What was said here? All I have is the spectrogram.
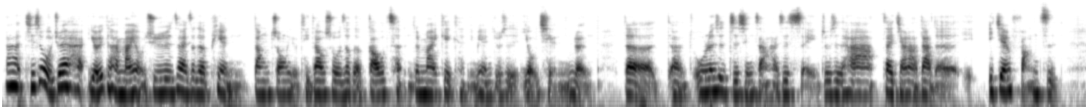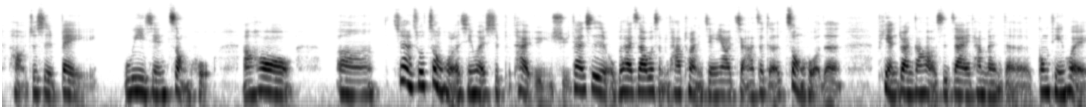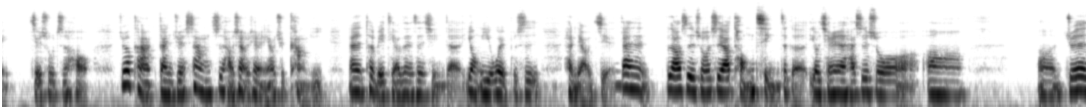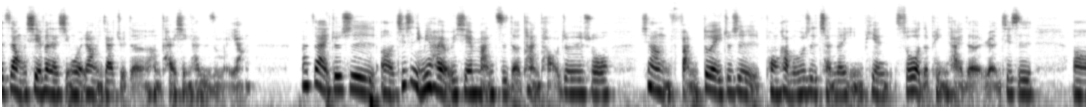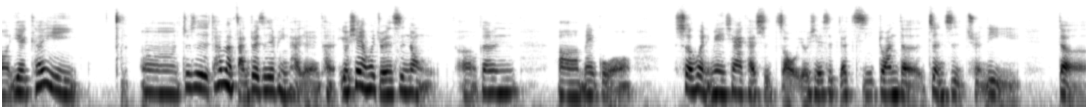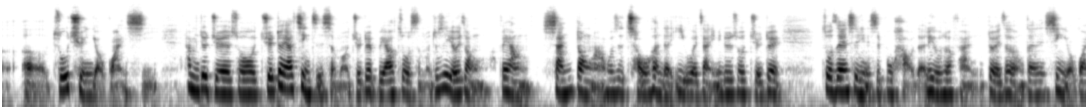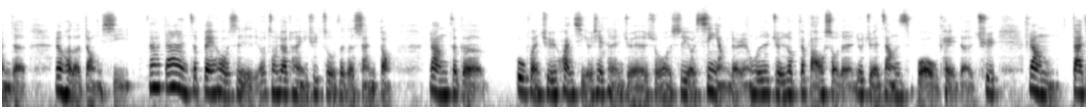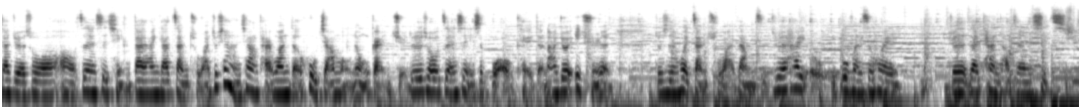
那其实我觉得还有一个还蛮有趣，就是在这个片当中有提到说，这个高层就 MyGeek 里面就是有钱人的，呃，无论是执行长还是谁，就是他在加拿大的一一间房子，好，就是被无意间纵火，然后，嗯、呃。虽然说纵火的行为是不太允许，但是我不太知道为什么他突然间要加这个纵火的片段，刚好是在他们的公听会结束之后，就感感觉上是好像有些人要去抗议，但是特别提到这件事情的用意，我也不是很了解，但不知道是说是要同情这个有钱人，还是说，呃呃，觉得这种泄愤的行为让人家觉得很开心，还是怎么样？那再就是，呃，其实里面还有一些蛮值得探讨，就是说，像反对就是彭汉姆或是成人影片所有的平台的人，其实，呃，也可以，嗯，就是他们反对这些平台的人，可能有些人会觉得是那种，呃，跟呃美国社会里面现在开始走，有一些是比较极端的政治权利。的呃族群有关系，他们就觉得说绝对要禁止什么，绝对不要做什么，就是有一种非常煽动啊，或是仇恨的意味在里面，就是说绝对做这件事情是不好的。例如说反对这种跟性有关的任何的东西，那当然这背后是有宗教团体去做这个煽动，让这个。部分去唤起有些可能觉得说是有信仰的人，或者是觉得说比较保守的人，就觉得这样子是不 OK 的，去让大家觉得说哦，这件事情大家应该站出来，就像很像台湾的护家盟那种感觉，就是说这件事情是不 OK 的，然后就一群人就是会站出来这样子，就是他有一部分是会觉得在探讨这件事情。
